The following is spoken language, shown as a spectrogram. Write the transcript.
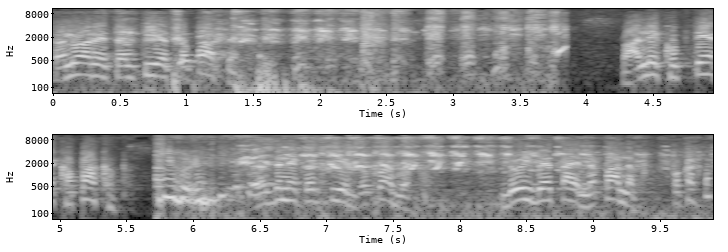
तलवारें चलती है तपाते भाले खुपते हैं, खपा खप। गर्दने करती है गपा गप लोई बहता है, लपा लप, पकड़ पक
